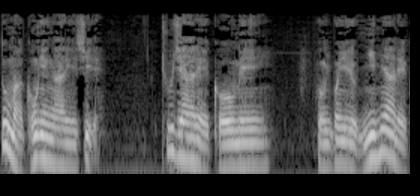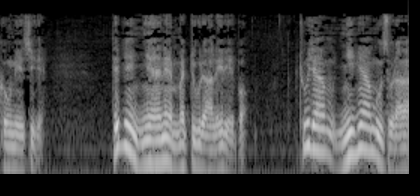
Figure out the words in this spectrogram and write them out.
သူ့မှာဂုံအင်္ဂါတွေရှိတယ်ထူးခြားတဲ့ဂုံတွေဘုန်းကြီးတို့ညီမျှတဲ့ဂုံတွေရှိတယ်ဒီပြင်ဉာဏ်နဲ့မတူတာလေးတွေပေါ့ ထူးခြားမှုညီမျှမှုဆိုတာက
